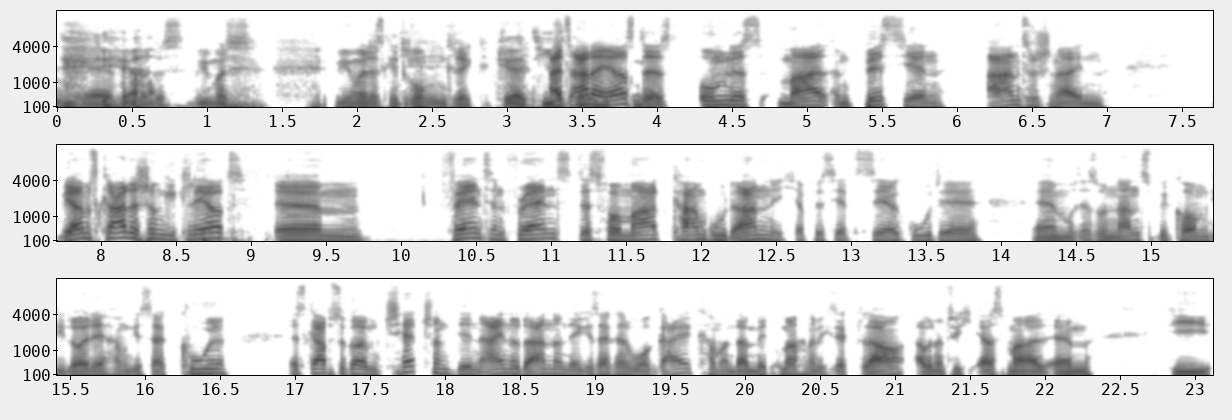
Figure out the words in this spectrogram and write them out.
äh, wie, ja. man das, wie, man das, wie man das getrunken kriegt. Kreativ. Als allererstes, um das mal ein bisschen anzuschneiden. Wir haben es gerade schon geklärt. Ähm, Fans and Friends, das Format kam gut an. Ich habe bis jetzt sehr gute ähm, Resonanz bekommen. Die Leute haben gesagt, cool. Es gab sogar im Chat schon den einen oder anderen, der gesagt hat, wow, geil, kann man da mitmachen? Habe ich gesagt, klar, aber natürlich erstmal ähm, die,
